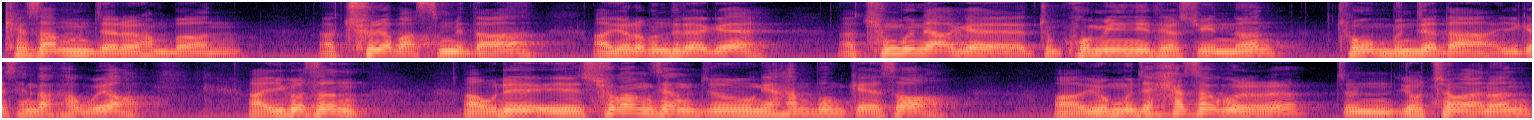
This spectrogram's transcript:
계산 문제를 한번 어, 추려봤습니다. 아, 여러분들에게 아, 충분하게 좀 고민이 될 수 있는 좋은 문제다 이렇게 생각하고요. 아, 이것은 아, 우리 이 수강생 중에 한 분께서 어, 이 문제 해석을 좀 요청하는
